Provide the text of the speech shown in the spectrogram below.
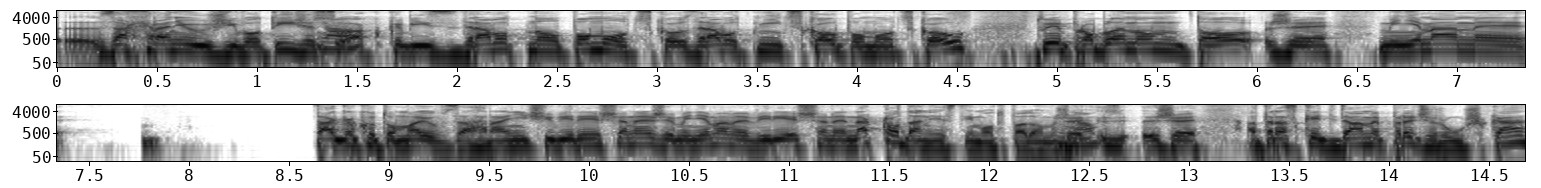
zachraňujú životy, že sú No. ako keby zdravotnou pomôckou, zdravotníckou pomôckou. Tu je problémom to, že my nemáme tak, ako to majú v zahraničí vyriešené, že my nemáme vyriešené nakladanie s tým odpadom. Že, No. že, a teraz, keď dáme preč rúška,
